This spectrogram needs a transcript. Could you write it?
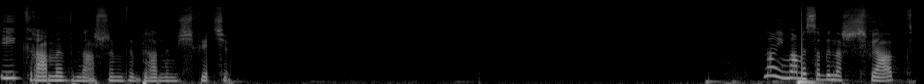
i gramy w naszym wybranym świecie. No i mamy sobie nasz świat.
